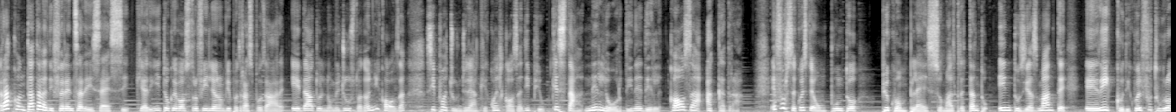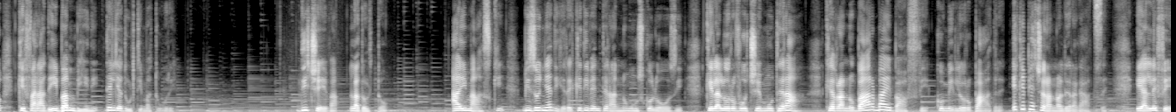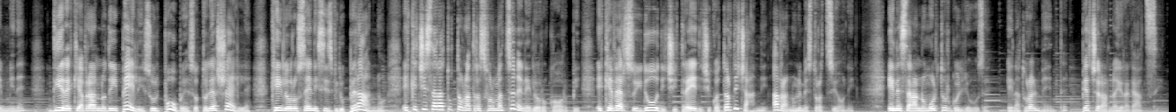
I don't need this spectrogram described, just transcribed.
Raccontata la differenza dei sessi, chiarito che vostro figlio non vi potrà sposare e dato il nome giusto ad ogni cosa, si può aggiungere anche qualcosa di più che sta nell'ordine del cosa accadrà. E forse questo è un punto più complesso ma altrettanto entusiasmante e ricco di quel futuro che farà dei bambini degli adulti maturi. Diceva la Dolto. Ai maschi bisogna dire che diventeranno muscolosi, che la loro voce muterà, che avranno barba e baffi come il loro padre e che piaceranno alle ragazze. E alle femmine dire che avranno dei peli sul pube, sotto le ascelle, che i loro seni si svilupperanno e che ci sarà tutta una trasformazione nei loro corpi e che verso i 12, 13, 14 anni avranno le mestruazioni. E ne saranno molto orgogliose e naturalmente piaceranno ai ragazzi.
